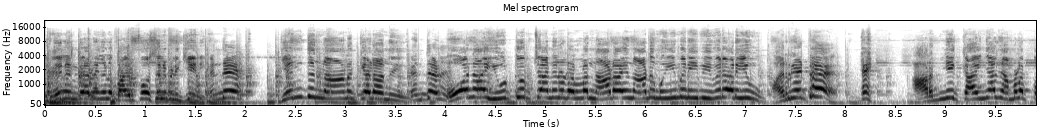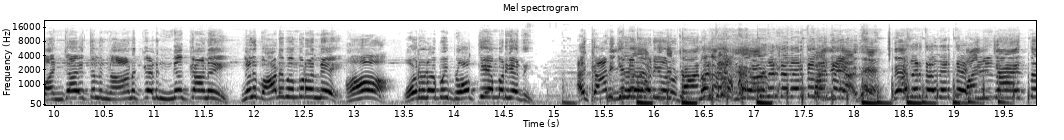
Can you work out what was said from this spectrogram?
ഇതിലെന്താ നിങ്ങൾ ഫയർഫോഴ്സിനെ വിളിക്കേനി എന്തേ എന്ത് നാണക്കേടാന്ന് എന്താണ്? ഓനാ യൂട്യൂബ് ചാനലിലുള്ള നാടായ നാട് മുഴുവൻ ഈ വിവരം അറിയൂ അറിയട്ടെ അറിഞ്ഞു കഴിഞ്ഞാൽ നമ്മളെ പഞ്ചായത്തിൽ നാണക്കേട് നിങ്ങൾക്കാണ്. നിങ്ങൾ വാർഡ് മെമ്പർ അല്ലേ? ആ. ഓരോടെ പോയി ബ്ലോക്ക് ചെയ്യാൻ പറയാത് അത് കാണിക്കില്ലേ. പഞ്ചായത്ത്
